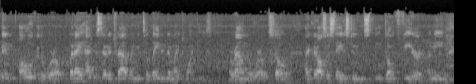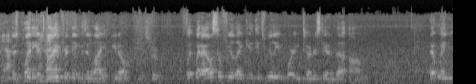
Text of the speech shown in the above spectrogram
been all over the world, but I hadn't started traveling until late into my 20s around the world. So I could also say to students, don't fear. I mean, Yeah. there's plenty of time for things in life, you know. It's true. But, but I also feel like it's really important to understand the, um, that when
